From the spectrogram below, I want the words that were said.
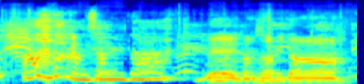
아, 감사합니다. 네, 감사합니다.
